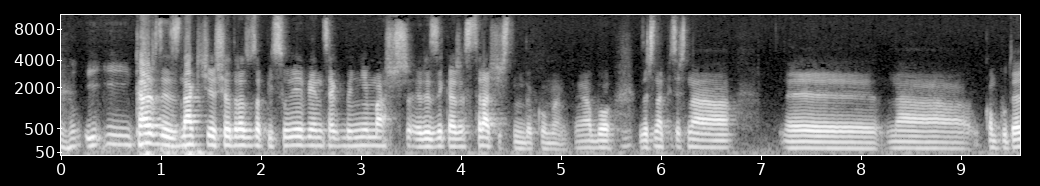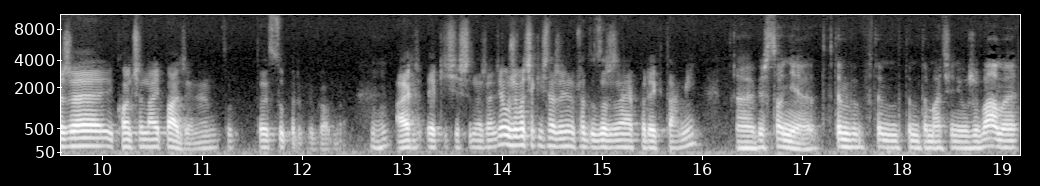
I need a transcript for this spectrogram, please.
Mhm. I, I każdy znak ci się od razu zapisuje, więc jakby nie masz ryzyka, że stracisz ten dokument, nie? Albo zaczyna pisać na, e, na komputerze i kończy na iPadzie, nie? To, to jest super wygodne. Mhm. A jak, jakieś jeszcze narzędzia? Używać jakichś narzędzi na przykład do zarządzania projektami? E, Wiesz co, nie, w tym, w tym, w tym temacie nie używamy.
